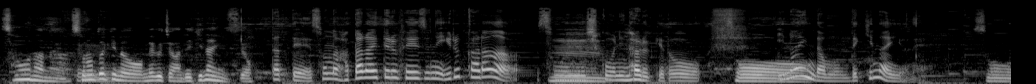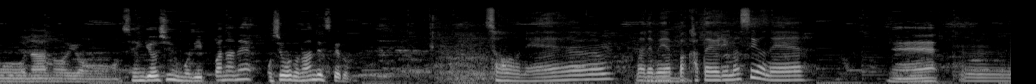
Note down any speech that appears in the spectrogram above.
そうなのよ。その時のめぐちゃんはできないんですよ。だってそんな働いてるフェーズにいるからそういう思考になるけど、そう。いないんだもんできないよねそうなのよ。専業主婦も立派なね、お仕事なんですけど。そうねまあでもやっぱ偏りますよねねうん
